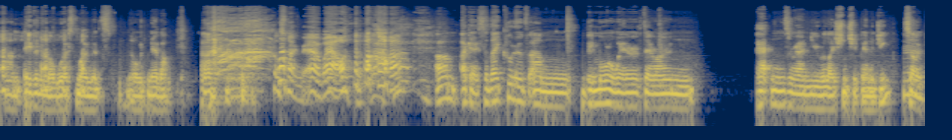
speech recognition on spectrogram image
Um, even in my worst moments, I would never. Like, oh, wow. um, okay, so they could have um, been more aware of their own patterns around new relationship energy. So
